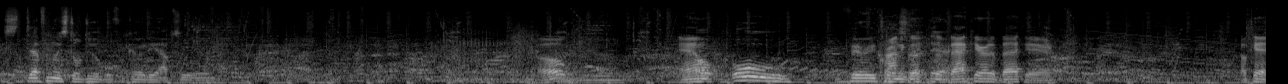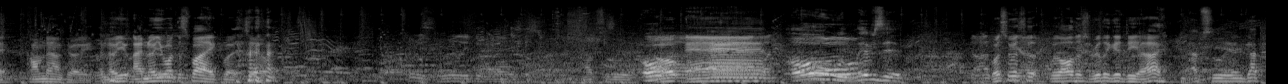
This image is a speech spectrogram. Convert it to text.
It's definitely still doable for Cody, absolutely. Oh, and Oh, oh very trying close to go right the there. back air to back air. Okay, calm down, Cody. I know you. I know you want the spike, but chill. Cody's really doing well with this one. Absolutely. oh, and Oh, lives it. What's with the, with all this really good DI? Absolutely, and got the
